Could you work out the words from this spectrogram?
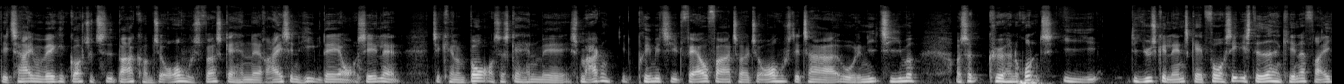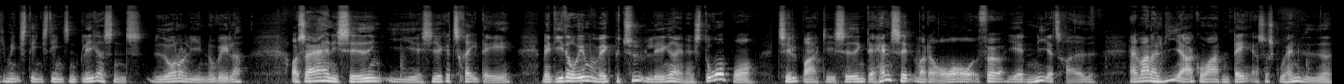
Det tager imod væk et godt stykke tid bare at komme til Aarhus. Først skal han øh, rejse en hel dag over Sjælland til Kalundborg, og så skal han med smakken, et primitivt færgefartøj til Aarhus. Det tager 8-9 timer. Og så kører han rundt i det jyske landskab for at se de steder, han kender fra ikke mindst Sten Stensen Blikkersens vidunderlige noveller. Og så er han i sæding i øh, cirka tre dage. Men de er dog imod væk betydeligt længere, end hans storebror tilbragte i sæding, da han selv var der over året før, i 1839. Han var der lige akkurat en dag, og så skulle han videre.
